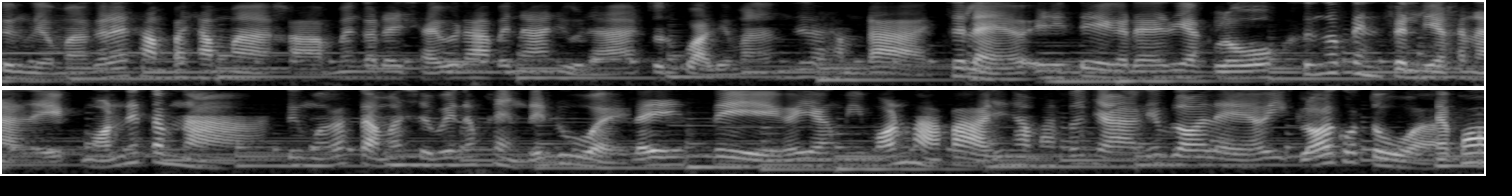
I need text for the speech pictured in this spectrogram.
ซึ่งเรียมาก็ได้ทำไปทำมาครับมันก็ได้ใช้เวลาไปนานอยู่นะ จนกว่าเรียมานั้นจะทำได้เสร็จแล้วเอลิเซ่ก็ได้เรียกโลก ซึ่งก็เป็นเฟนเลียขนาดเล็กมอนในตำนานซึ่งมันก็สามารถใช้เวทน้ำแข็งได้ด้วยและเซ่ก็ยังมีมอนหมาป่าที่ทำพัสัญญาเรียบร้อยแล้วอีกร้อยกว่าตัว แต่พ่อ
